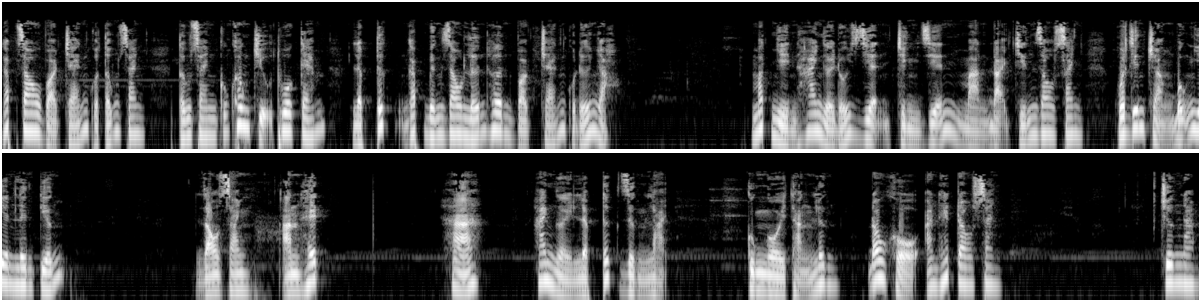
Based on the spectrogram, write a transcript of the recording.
gắp rau vào chén của Tống xanh. Tống xanh cũng không chịu thua kém Lập tức gắp miếng rau lớn hơn vào chén của đứa nhỏ. Mắt nhìn hai người đối diện trình diễn màn đại chiến rau xanh Quân diễn trưởng bỗng nhiên lên tiếng. Rau xanh, ăn hết. Hả? Hai người lập tức dừng lại Cùng ngồi thẳng lưng Đau khổ ăn hết rau xanh. Chương 5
